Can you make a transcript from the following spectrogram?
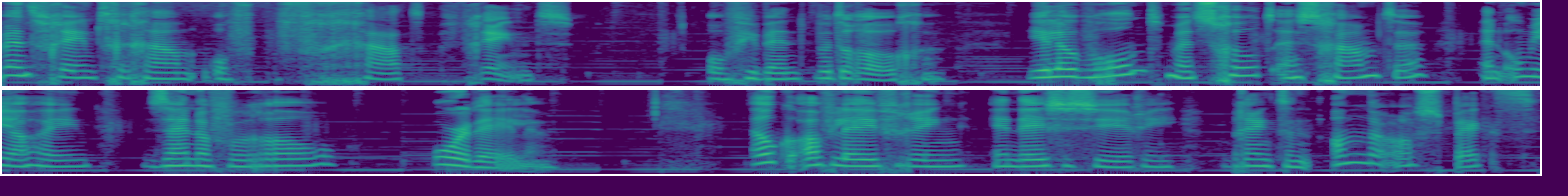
bent vreemd gegaan of gaat vreemd. Of je bent bedrogen. Je loopt rond met schuld en schaamte en om jou heen zijn er vooral oordelen. Elke aflevering in deze serie brengt een ander aspect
